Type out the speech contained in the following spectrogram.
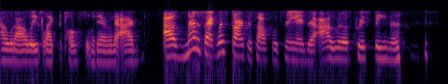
I would always like to post or whatever. I as a matter of fact, let's start this off with saying that I love Christina.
